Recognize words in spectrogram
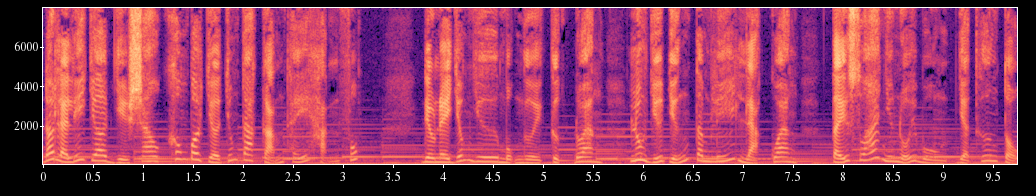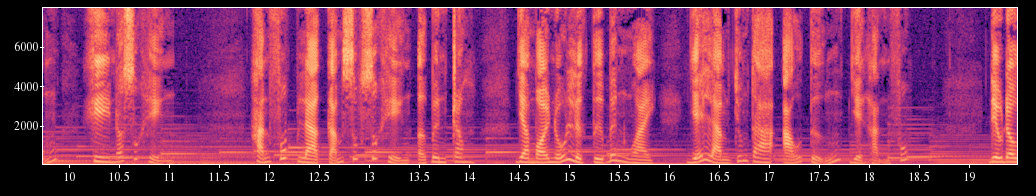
Đó là lý do vì sao không bao giờ chúng ta cảm thấy hạnh phúc. Điều này giống như một người cực đoan luôn giữ vững tâm lý lạc quan, tẩy xóa những nỗi buồn và thương tổn khi nó xuất hiện hạnh phúc là cảm xúc xuất hiện ở bên trong, và mọi nỗ lực từ bên ngoài dễ làm chúng ta ảo tưởng về hạnh phúc. Điều đầu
